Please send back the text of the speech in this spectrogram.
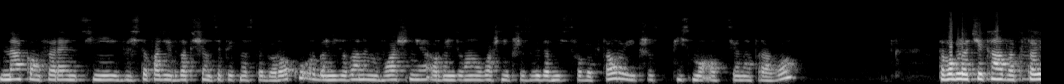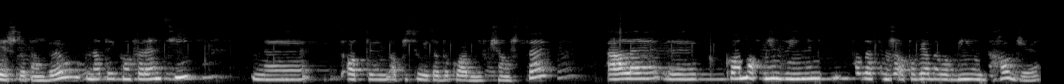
na konferencji w listopadzie 2015 roku, organizowanym właśnie, organizowaną właśnie przez wydawnictwo Wektory i przez pismo Opcja na Prawo. To w ogóle ciekawe, kto jeszcze tam był na tej konferencji. E, O tym opisuje to dokładnie w książce, ale e, Komow między innymi, poza tym, że opowiadał o zgniłym Zachodzie,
